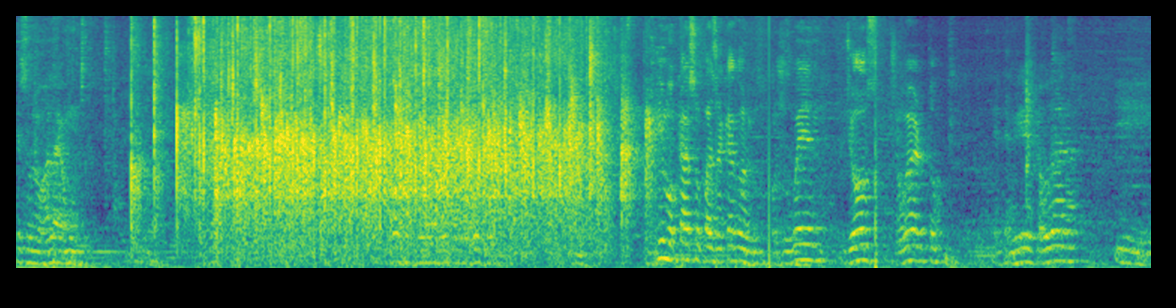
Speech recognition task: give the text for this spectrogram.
eso nos halaga mucho. El mismo caso pasa acá con, con Rubén, Jos, Roberto, este, Miguel Caudana y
